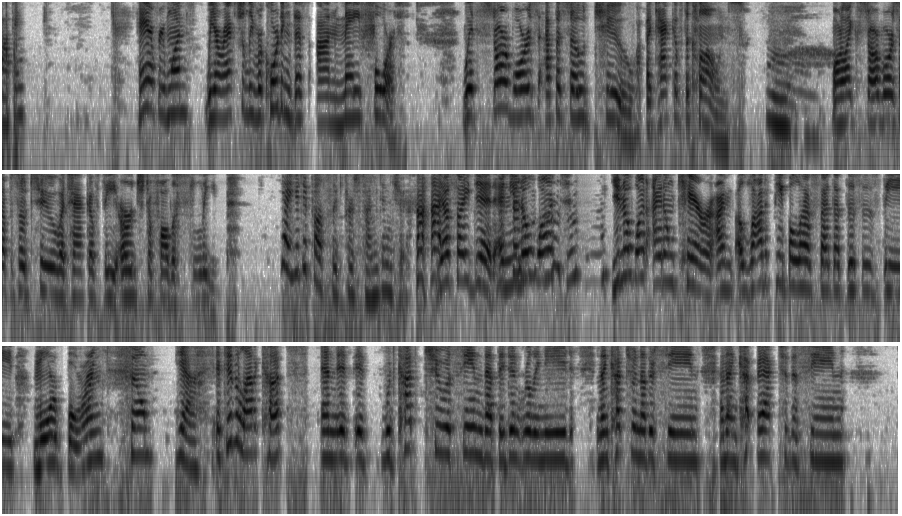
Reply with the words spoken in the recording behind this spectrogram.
coughing. Hey everyone, we are actually recording this on May 4th with Star Wars Episode 2 Attack of the Clones. Hmm. More like Star Wars Episode 2 Attack of the Urge to Fall Asleep. Yeah, you did fall asleep first time, didn't you? yes, I did. And you know what? You know what? I don't care. I'm a lot of people have said that this is the more boring film. Yeah, it did a lot of cuts, and it, it would cut to a scene that they didn't really need, and then cut to another scene, and then cut back to the scene.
